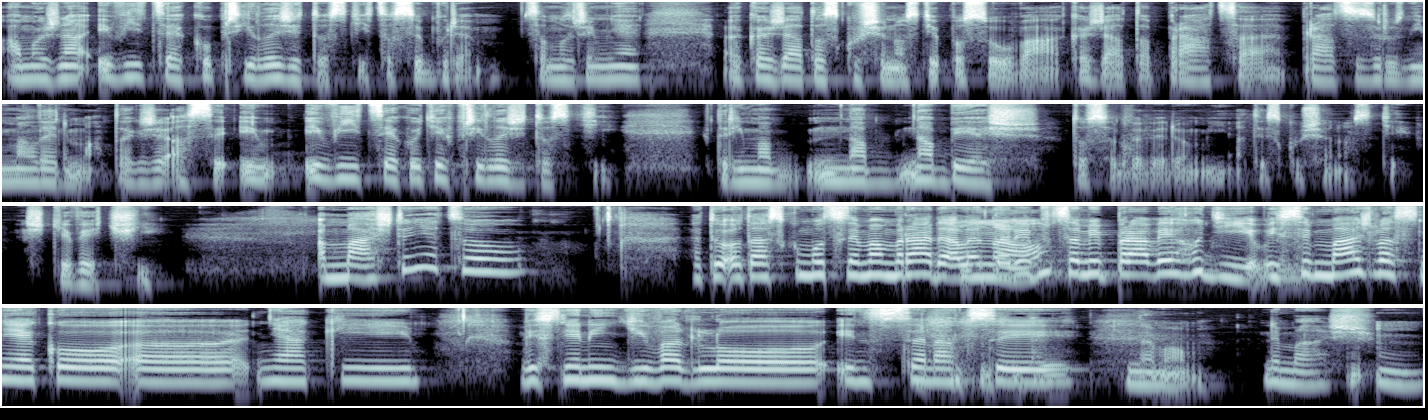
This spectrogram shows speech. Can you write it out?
a možná i víc jako příležitostí, co si budem. Samozřejmě eh, každá ta zkušenost je posouvá, každá ta práce, práce s různýma lidma, takže asi i, i víc jako těch příležitostí, kterýma nabiješ to sebevědomí a ty zkušenosti. Ještě větší. A máš ty něco, já tu otázku moc nemám ráda, ale no. tady se mi právě hodí. Jestli máš vlastně jako uh, nějaký vysněný divadlo, inscenaci? Nemám. Nemáš? Mm-mm.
